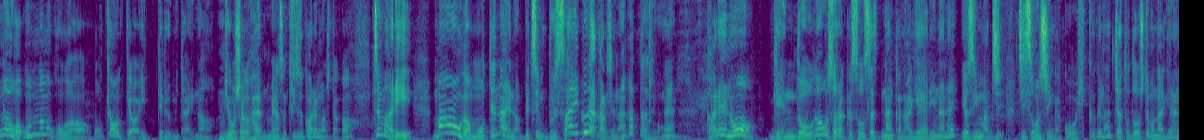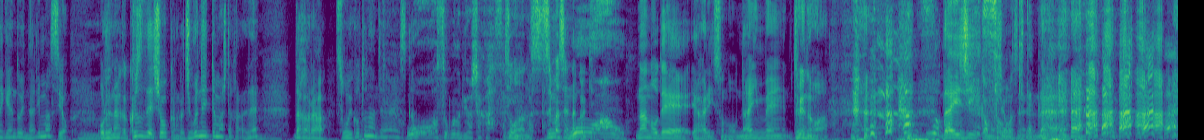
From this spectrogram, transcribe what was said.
要は女の子がキャーキャー言ってるみたいな描写が入るの皆さん気づかれましたか？つまり真央がモテないのは別にブサイクだからじゃなかったんですよね。彼の言動がおそらくそうさなんか投げやりなね。要するにまあ自自尊心がこう低くなっちゃうとどうしても投げやりな言動になりますよ、俺なんかクズでしょうかなんか自分で言ってましたからね、だからそういうことなんじゃないですか。おおそこの描写がそうなんです。すみません、なんかなので、やはりその内面というのは 大事かもしれません。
